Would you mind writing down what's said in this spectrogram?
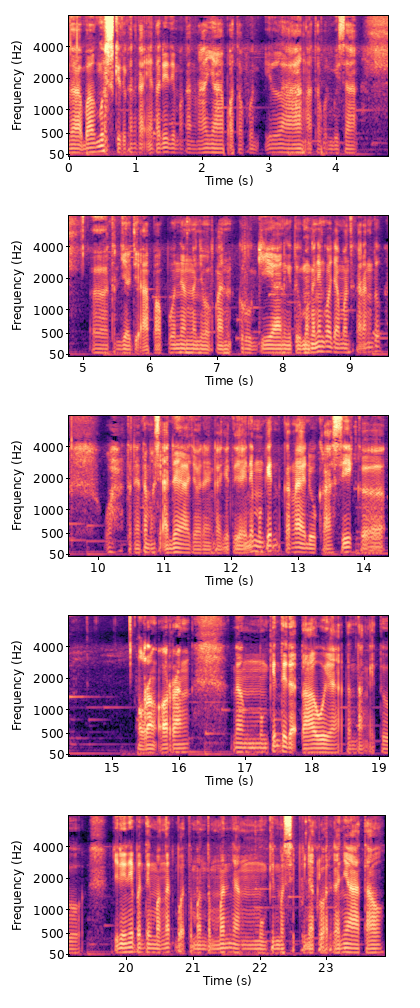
nggak bagus gitu kan kayaknya tadi dimakan rayap ataupun hilang ataupun bisa uh, terjadi apa pun yang menyebabkan kerugian gitu. Makanya gue zaman sekarang tuh wah ternyata masih ada aja orang yang kayak gitu ya. Ini mungkin karena edukasi ke orang-orang yang mungkin tidak tahu ya tentang itu. Jadi ini penting banget buat teman-teman yang mungkin masih punya keluarganya atau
